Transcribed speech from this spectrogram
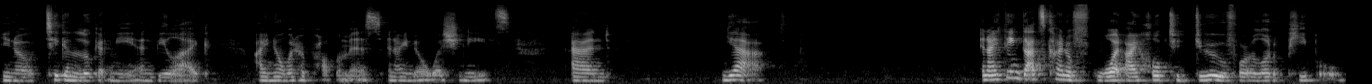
you know, taken a look at me and be like, I know what her problem is and I know what she needs. And yeah, and I think that's kind of what I hope to do for a lot of people,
